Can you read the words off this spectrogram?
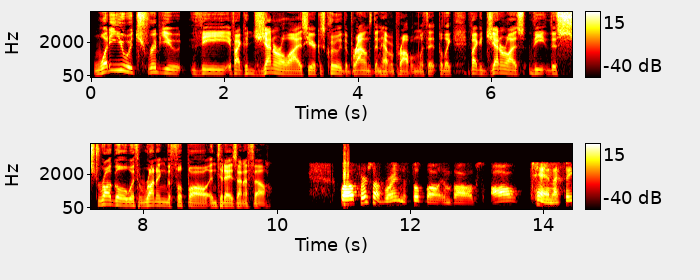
What do you attribute the, if I could generalize here, because clearly the Browns didn't have a problem with it, but like if I could generalize the the struggle with running the football in today's NFL? Well, first off, running the football involves all 10, I say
